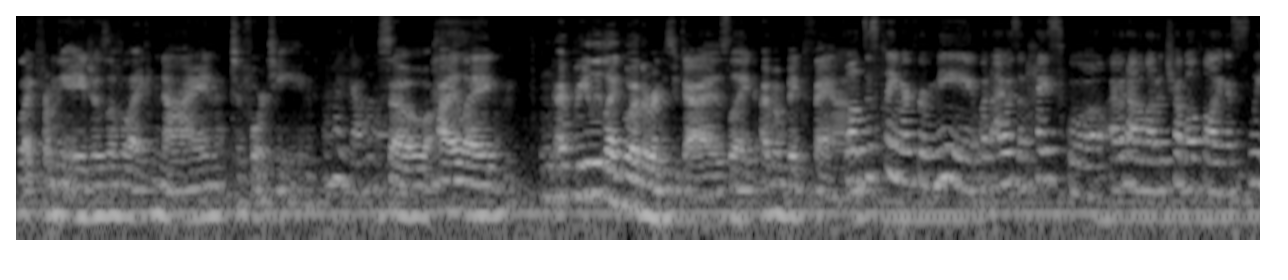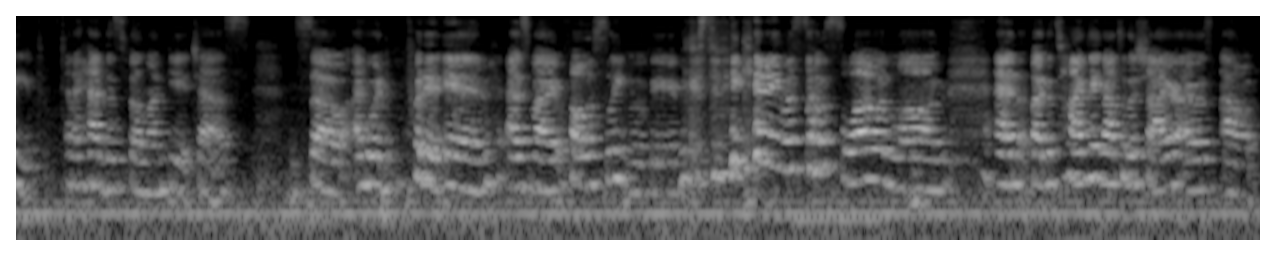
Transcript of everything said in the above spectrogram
like from the ages of like nine to fourteen. Oh my god. So I like, I really like Lord of the Rings, you guys. Like, I'm a big fan. Well, disclaimer for me, when I was in high school, I would have a lot of trouble falling asleep, and I had this film on VHS. So I would put it in as my fall asleep movie because the beginning was so slow and long, and by the time they got to the Shire, I was out.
